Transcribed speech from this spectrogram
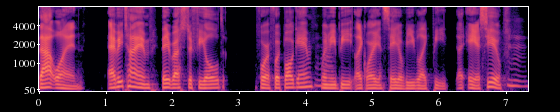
that one. Every time they rush the field for a football game, when Uh-huh. we beat like Oregon State or we like beat uh, ASU Mhm.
